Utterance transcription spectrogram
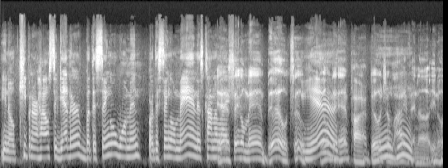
you know, keeping her house together. But the single woman or the single man is kind of Yeah, like, single man, build too. Yeah. Mm-hmm. Build the empire, build your life, and uh, you know,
